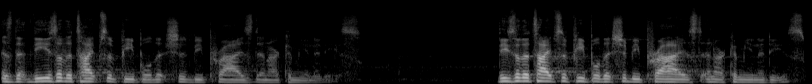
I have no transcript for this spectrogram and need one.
is that these are the types of people that should be prized in our communities. These are the types of people that should be prized in our communities.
